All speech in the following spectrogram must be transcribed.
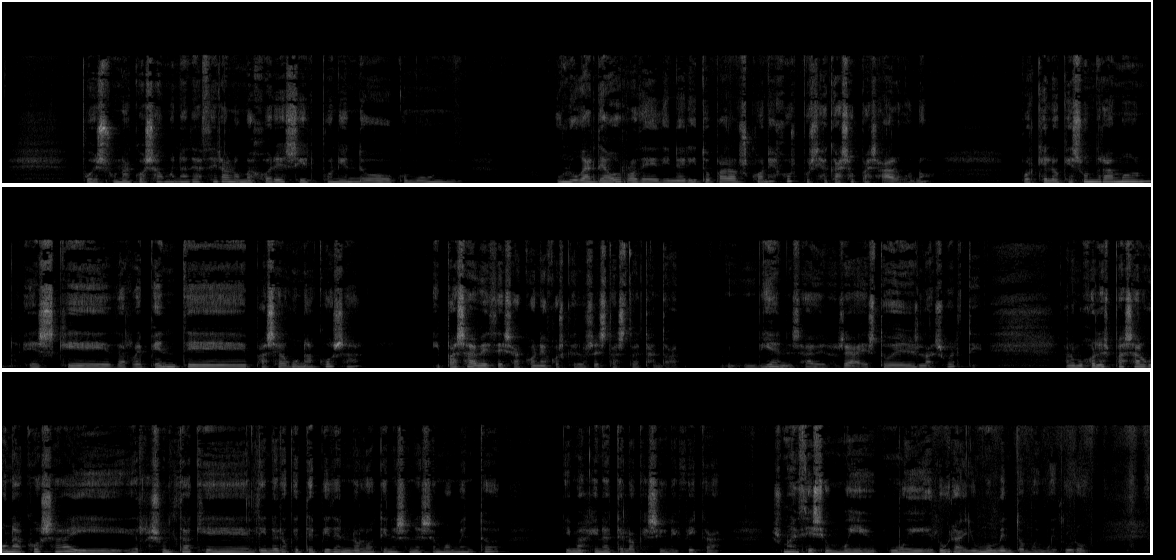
pues una cosa buena de hacer a lo mejor es ir poniendo como un, un lugar de ahorro de dinerito para los conejos por si acaso pasa algo, ¿no? Porque lo que es un dramón es que de repente pase alguna cosa y pasa a veces a conejos que los estás tratando bien, ¿sabes? O sea, esto es la suerte. A lo mejor les pasa alguna cosa y, resulta que el dinero que te piden no lo tienes en ese momento. Imagínate lo que significa. Es una decisión muy, muy dura y un momento muy, muy duro.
